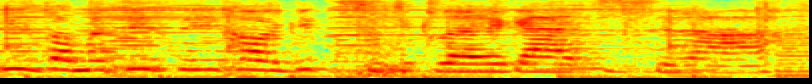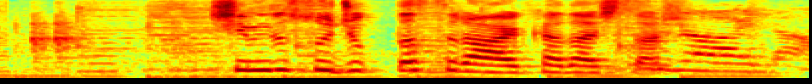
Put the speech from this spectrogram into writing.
Biz domatesleri koyduk. Sucuklara geldi sıra. Şimdi sucukta sıra arkadaşlar. Sırayla.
